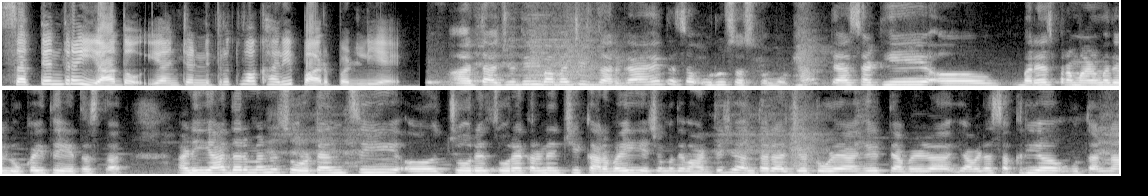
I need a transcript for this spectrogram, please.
सत्येंद्र यादव यांच्या नेतृत्वाखाली पार पडली आहे. ताजुद्दीन बाबाची दर्गा आहे त्याचा उरूस असतो मोठा. त्यासाठी बऱ्याच प्रमाणामध्ये लोक इथे येत असतात. आणि या दरम्यान चोरट्यांची चोऱ्या चोऱ्या करण्याची कारवाई याच्यामध्ये वाढते. जे आंतरराज्य टोळ्या आहेत त्यावेळेला यावेळेला सक्रिय होताना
